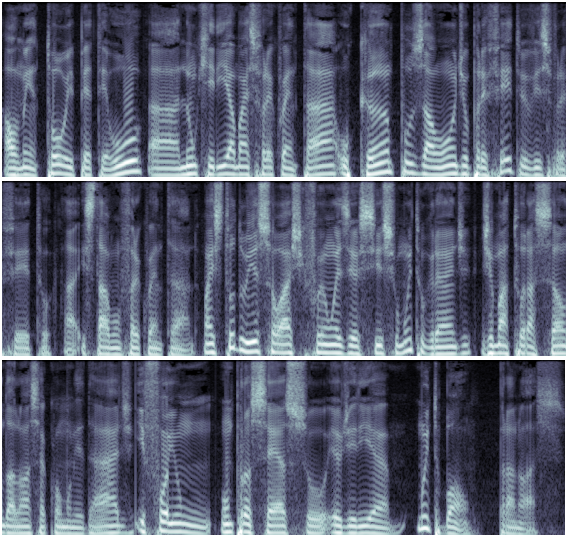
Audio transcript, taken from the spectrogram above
aumentou o IPTU, ah, não queria mais frequentar o campus aonde o prefeito e o vice-prefeito ah, estavam frequentando. Mas tudo isso eu acho que foi um exercício muito grande de maturação da nossa comunidade e foi um, um processo, eu diria, muito bom para nós.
